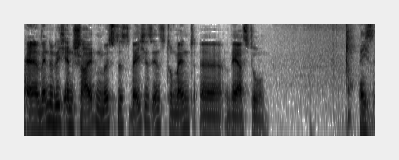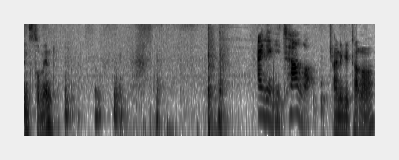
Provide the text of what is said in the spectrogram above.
Äh, wenn du dich entscheiden müsstest, welches Instrument äh, wärst du? Welches Instrument? Eine Gitarre. Eine Gitarre?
